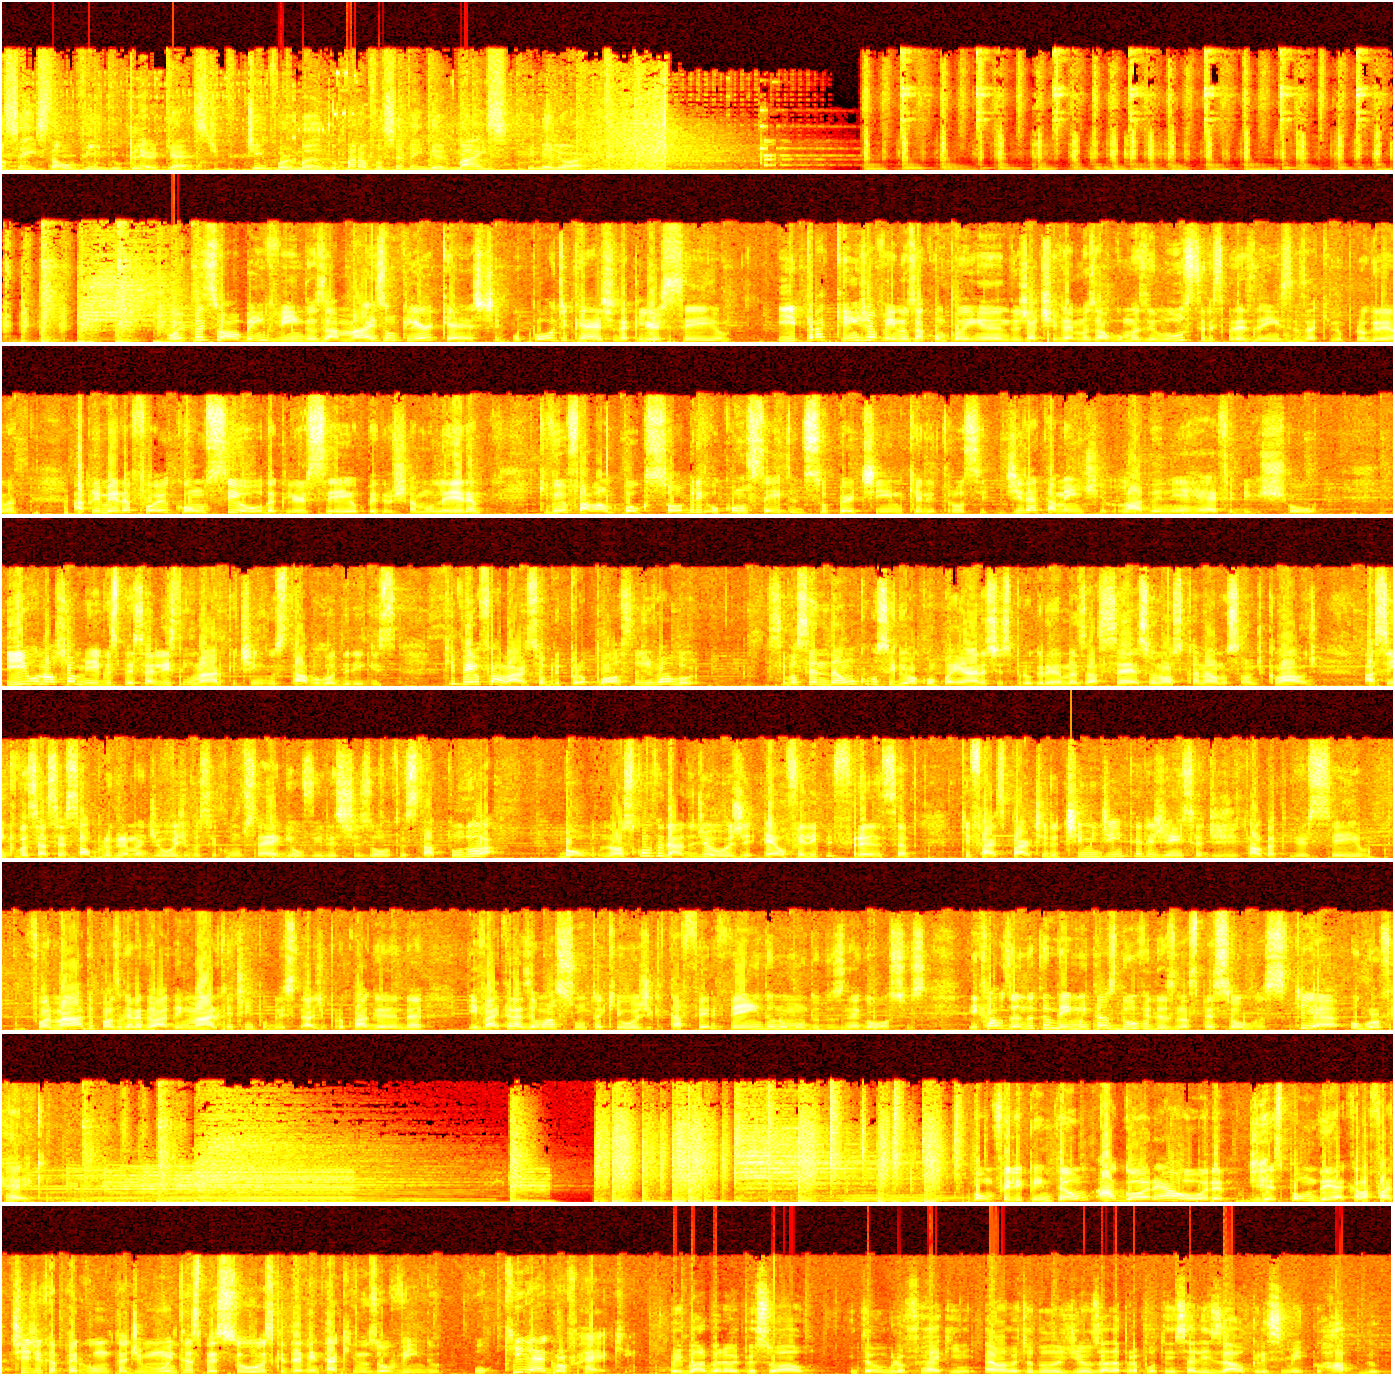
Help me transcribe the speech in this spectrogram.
Você está ouvindo o Clearcast, te informando para você vender mais e melhor. Oi, pessoal, bem-vindos a mais um Clearcast, o podcast da ClearSale. E para quem já vem nos acompanhando, já tivemos algumas ilustres presenças aqui no programa. A primeira foi com o CEO da ClearSale, Pedro Chamuleira, que veio falar um pouco sobre o conceito de super team que ele trouxe diretamente lá do NRF Big Show. E o nosso amigo especialista em marketing, Gustavo Rodrigues, que veio falar sobre proposta de valor. Se você não conseguiu acompanhar estes programas, acesse o nosso canal no SoundCloud. Assim que você acessar o programa de hoje, você consegue ouvir estes outros, está tudo lá. Bom, nosso convidado de hoje é o Felipe França, que faz parte do time de inteligência digital da ClearSale, formado e pós-graduado em marketing, publicidade e propaganda, e vai trazer um assunto aqui hoje que está fervendo no mundo dos negócios e causando também muitas dúvidas nas pessoas, que é o growth hacking. Felipe, então agora é a hora de responder aquela fatídica pergunta de muitas pessoas que devem estar aqui nos ouvindo. O que é Growth Hacking? Oi, Bárbara. Oi, pessoal. Então, Growth Hacking é uma metodologia usada para potencializar o crescimento rápido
